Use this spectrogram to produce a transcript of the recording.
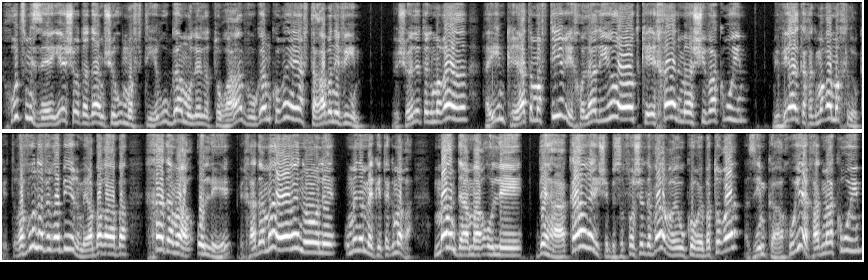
חוץ מזה, יש עוד אדם שהוא מפטיר, הוא גם עולה לתורה, והוא גם קורא הפטרה בנביאים. ושואלת הגמרא, האם קריאת המפטיר יכולה להיות כאחד מהשבעה קרואים? מביאה על כך הגמרא מחלוקת. רב הונא ורבי ירמיה אבא, חד אמר עולה, וחד אמר אינו עולה. הוא מנמק את הגמרא. מאן דאמר עולה, דהא קרעי, שבסופו של דבר הרי הוא קורא בתורה, אז אם כך הוא יהיה אחד מהקרואים.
